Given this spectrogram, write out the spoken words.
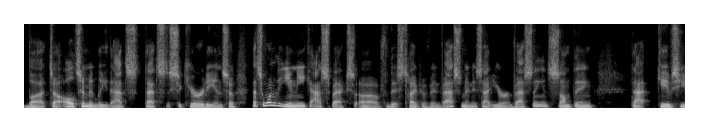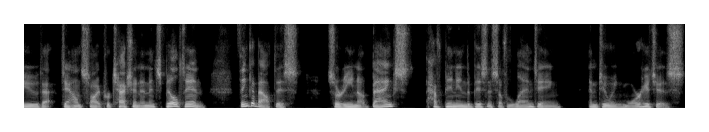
but uh, ultimately that's that's the security. And so that's one of the unique aspects of this type of investment is that you're investing in something that gives you that downside protection and it's built in. Think about this Zarina. Banks have been in the business of lending and doing mortgages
